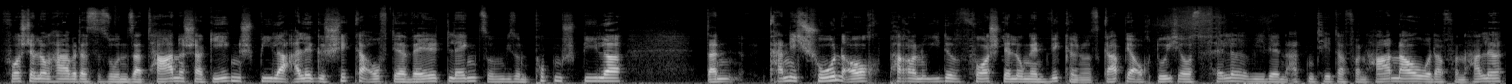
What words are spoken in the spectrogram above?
Vorstellung habe, dass es so ein satanischer Gegenspieler alle Geschicke auf der Welt lenkt, so wie so ein Puppenspieler, dann kann ich schon auch paranoide Vorstellungen entwickeln. Und es gab ja auch durchaus Fälle wie den Attentäter von Hanau oder von Halle,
